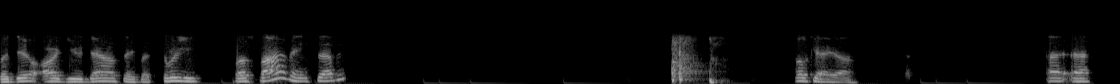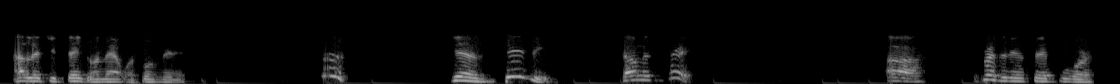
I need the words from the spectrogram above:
but they'll argue down, say, but three plus five ain't seven. Okay, uh, I, I, will let you think on that one for a minute. Just busy. Dumb as brick. Uh, the president said for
